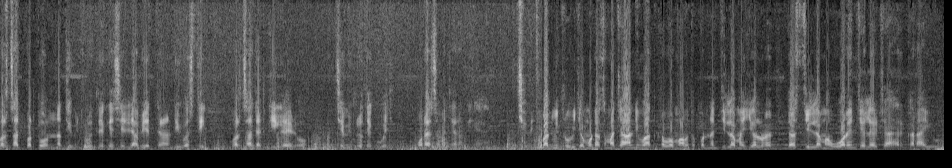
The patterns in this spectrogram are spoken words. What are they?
વરસાદ પડતો નથી મિત્રો, એટલે કે છેલ્લા બે ત્રણ દિવસથી વરસાદ અટકી ગયેલો છે મિત્રો. તે ખૂબ જ મોટા સમાચાર આવી રહ્યા છે મિત્રો. બાદ મિત્રો, બીજા મોટા સમાચારની વાત કરવામાં આવે તો પન્નત જિલ્લામાં યલો અને દસ જિલ્લામાં ઓરેન્જ એલર્ટ જાહેર કરાયું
